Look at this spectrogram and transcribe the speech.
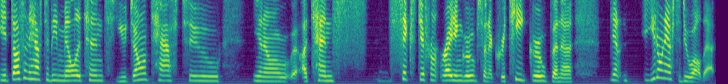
It doesn't have to be militant. You don't have to, you know, attend six different writing groups and a critique group and a, you know, you don't have to do all that.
